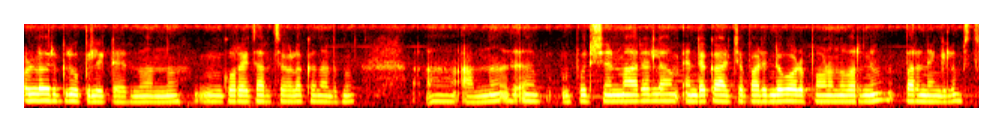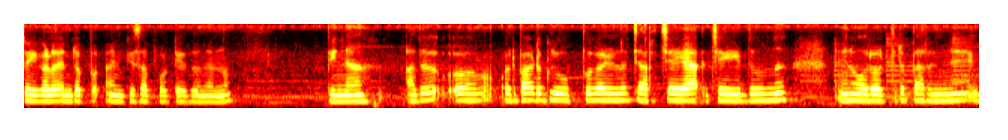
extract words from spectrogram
ഉള്ള ഒരു ഗ്രൂപ്പിലിട്ടായിരുന്നു. അന്ന് കുറേ ചർച്ചകളൊക്കെ നടന്നു. അന്ന് പുരുഷന്മാരെല്ലാം എന്റെ കാഴ്ചപ്പാടിന്റെ കുഴപ്പമാണെന്ന് പറഞ്ഞു പറഞ്ഞെങ്കിലും സ്ത്രീകൾ എന്റെ ഒപ്പം എനിക്ക് സപ്പോർട്ട് ചെയ്തു നിന്നു. പിന്നെ അത് ഒരുപാട് ഗ്രൂപ്പുകളിൽ ചർച്ച ചെയ്തു എന്ന് ഇങ്ങനെ ഓരോരുത്തർ പറഞ്ഞ്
